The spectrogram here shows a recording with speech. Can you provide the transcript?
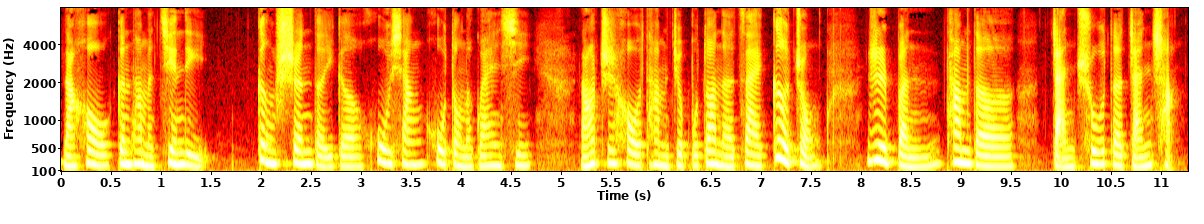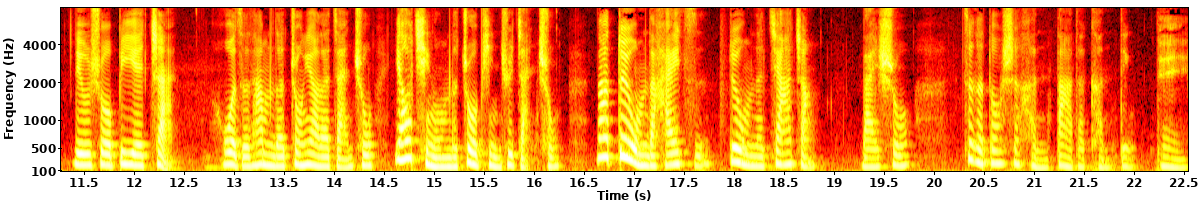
然后跟他们建立更深的一个互相互动的关系。然后之后，他们就不断的在各种。日本他们的展出的展场，例如说毕业展或者他们的重要的展出，邀请我们的作品去展出。那对我们的孩子，对我们的家长来说，这个都是很大的肯定。对，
